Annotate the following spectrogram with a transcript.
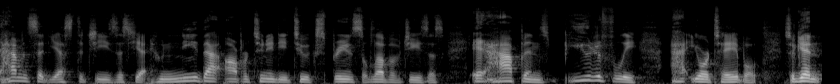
haven't said yes to Jesus yet, who need that opportunity to experience the love of Jesus. It happens beautifully at your table. So, again,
